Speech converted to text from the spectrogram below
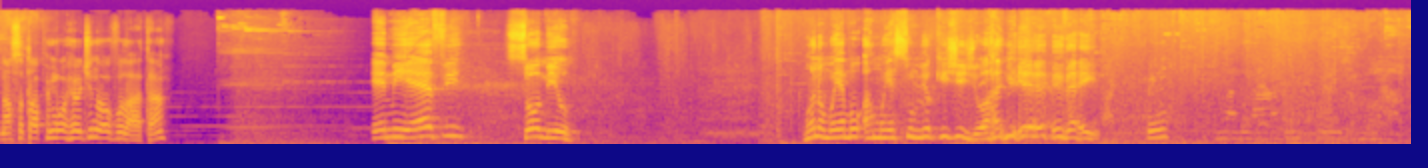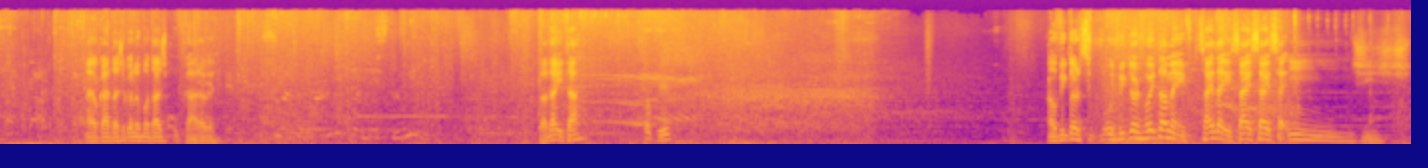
nosso top morreu de novo lá, tá? MF sumiu. Mano, a mulher, a mulher sumiu aqui, Gijo. A MF, velho. Sim. Aí o cara tá jogando vontade pro cara, velho. Tá daí, tá? Eu vi. Ah, O Victor, o Victor foi também. Sai daí, sai, sai, sai. Hum, giz.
